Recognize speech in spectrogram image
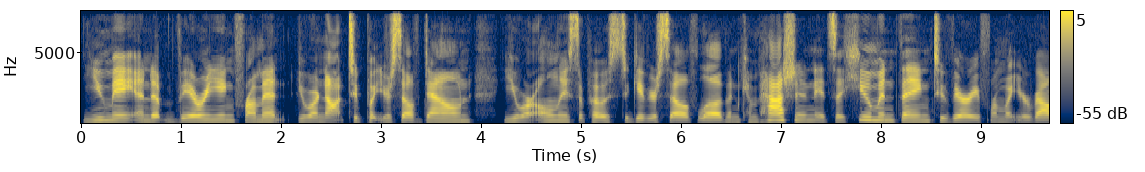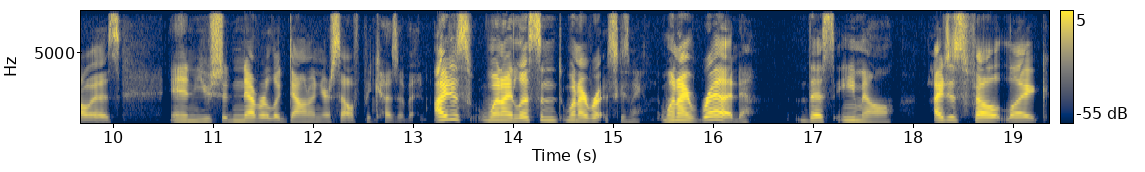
You may end up varying from it. You are not to put yourself down. You are only supposed to give yourself love and compassion. It's a human thing to vary from what your vow is. And you should never look down on yourself because of it. I just, when I listened, when I read, excuse me, when I read this email, I just felt like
